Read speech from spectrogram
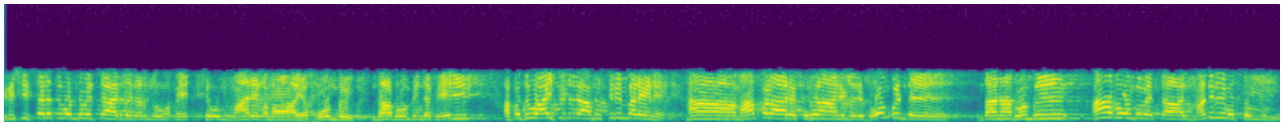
കൃഷി സ്ഥലത്ത് കൊണ്ടുവച്ചാൽ അത് തകർന്നു. അപ്പൊ ഏറ്റവും മാരകമായ ബോംബ്. എന്താ ബോംബിന്റെ പേര്? അപ്പൊ ഇത് വായിച്ചിട്ടാ മുസ്ലിം പറയണ്. ആ മാപ്പിളാര ഖുർആാനുള്ള ഒരു ബോംബുണ്ട്. എന്താണ് ആ ബോംബ്? ആ ബോംബ് വെച്ചാൽ മതിൽ പൊത്തും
